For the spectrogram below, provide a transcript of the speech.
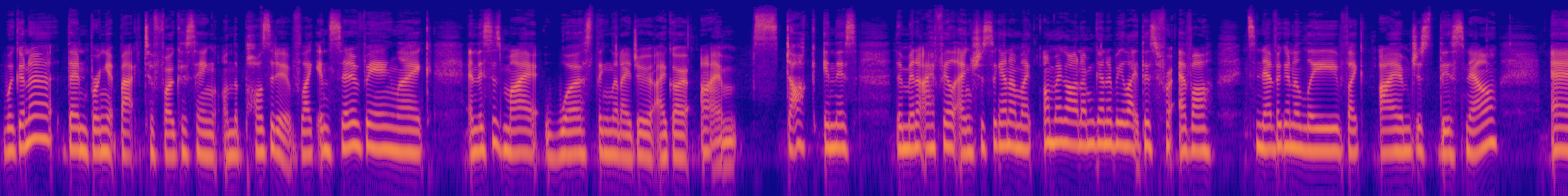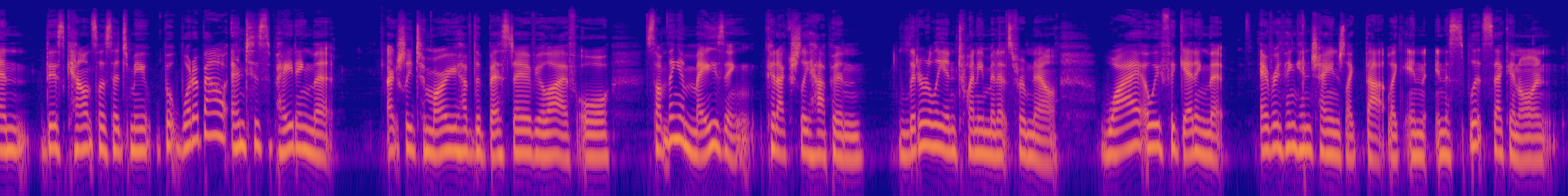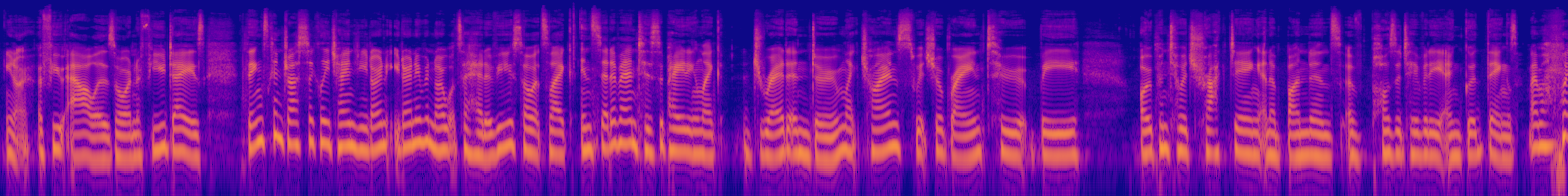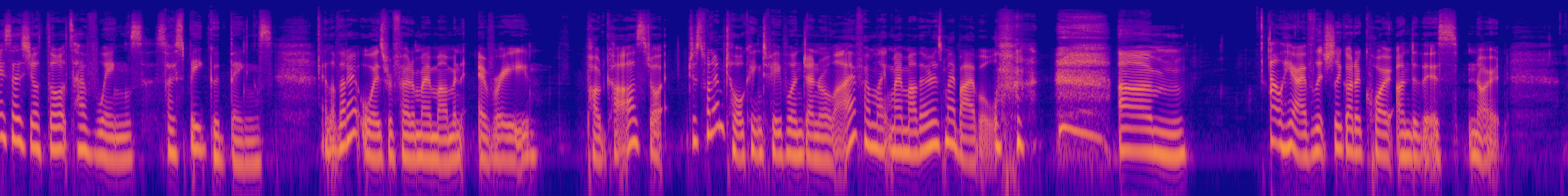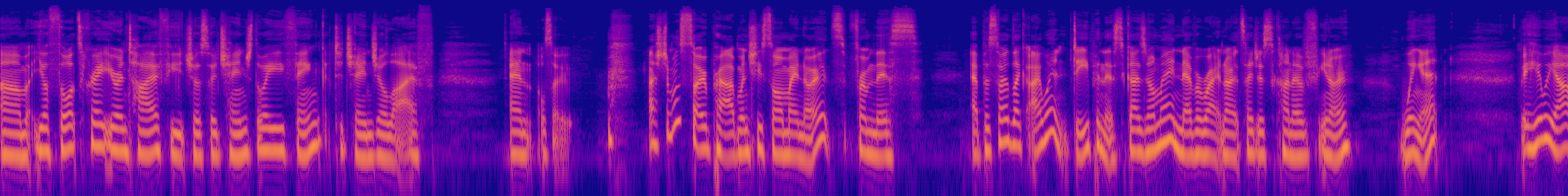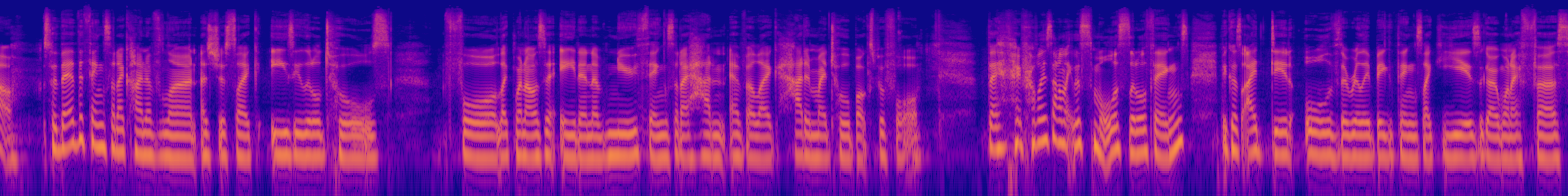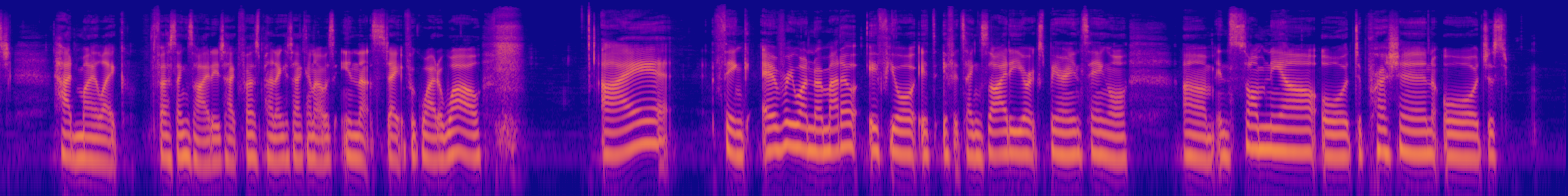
we're gonna then bring it back to focusing on the positive. Like instead of being like, and this is my worst thing that I do, I go, I'm stuck in this. The minute I feel anxious again, I'm like, oh my God, I'm gonna be like this forever. It's never gonna leave. Like I am just this now. And this counselor said to me, but what about anticipating that actually tomorrow you have the best day of your life or something amazing could actually happen literally in 20 minutes from now. Why are we forgetting that everything can change like that like in in a split second or in, you know a few hours or in a few days things can drastically change and you don't you don't even know what's ahead of you so it's like instead of anticipating like dread and doom like try and switch your brain to be open to attracting an abundance of positivity and good things. My mum always says, Your thoughts have wings, so speak good things. I love that I always refer to my mum in every podcast or just when I'm talking to people in general life. I'm like, My mother is my Bible. um, oh, here, I've literally got a quote under this note. Um, your thoughts create your entire future, so change the way you think to change your life. And also, Ashton was so proud when she saw my notes from this episode. Like I went deep in this. Guys, normally I never write notes. I just kind of, you know, wing it. But here we are. So they're the things that I kind of learned as just like easy little tools for like when I was at Eden of new things that I hadn't ever like had in my toolbox before. They, they probably sound like the smallest little things because I did all of the really big things like years ago when I first had my like first anxiety attack, first panic attack, and I was in that state for quite a while. I think everyone, no matter if you're if it's anxiety you're experiencing or um, insomnia or depression or just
